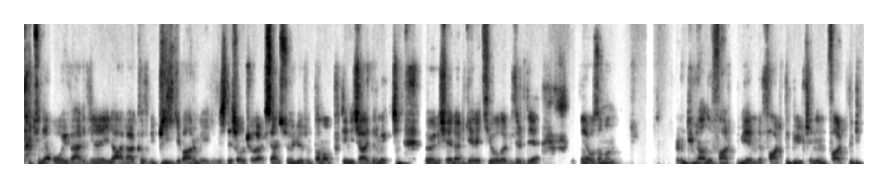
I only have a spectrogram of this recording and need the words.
Putin'e oy verdiğine ile alakalı bir bilgi var mı elimizde sonuç olarak? Sen söylüyorsun tamam Putin'i caydırmak için böyle şeyler gerekiyor olabilir diye. E o zaman dünyanın farklı bir yerinde farklı bir ülkenin farklı bir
